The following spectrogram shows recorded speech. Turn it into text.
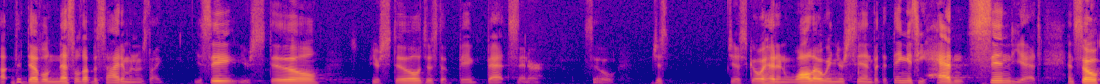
uh, the devil nestled up beside him and was like, You see, you're still, you're still just a big fat sinner. So just, just go ahead and wallow in your sin. But the thing is, he hadn't sinned yet. And so,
